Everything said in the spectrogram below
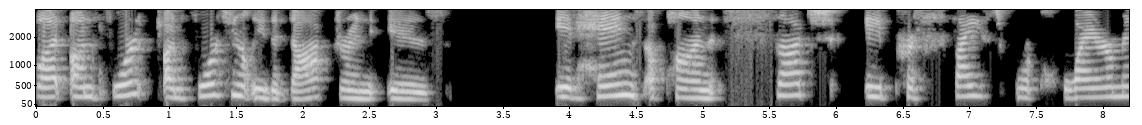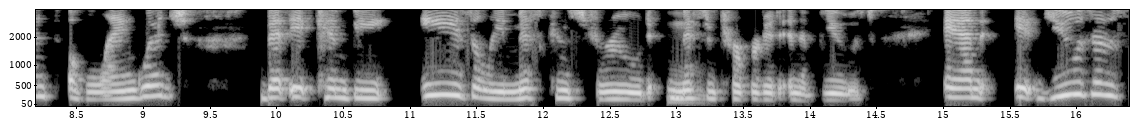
But unfor- unfortunately, the doctrine is it hangs upon such a precise requirement of language that it can be easily misconstrued, mm. misinterpreted, and abused. And it uses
